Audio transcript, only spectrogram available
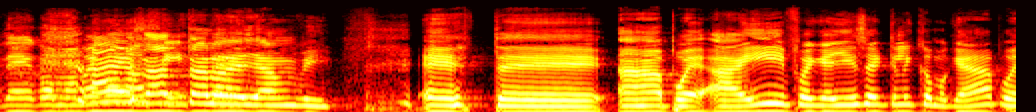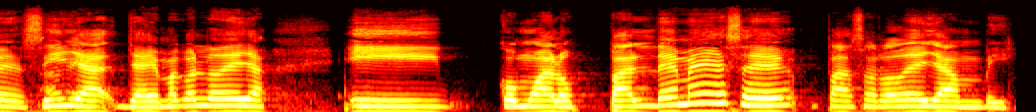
de cómo me ah, exacto, lo de Jambi. Este, ajá, pues ahí fue que yo hice el clic como que, ah, pues sí, ya, ya yo me acuerdo de ella. Y como a los par de meses pasó lo de Jambi.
